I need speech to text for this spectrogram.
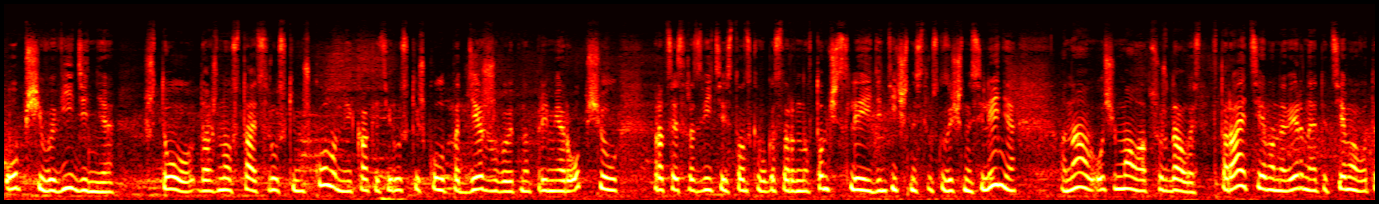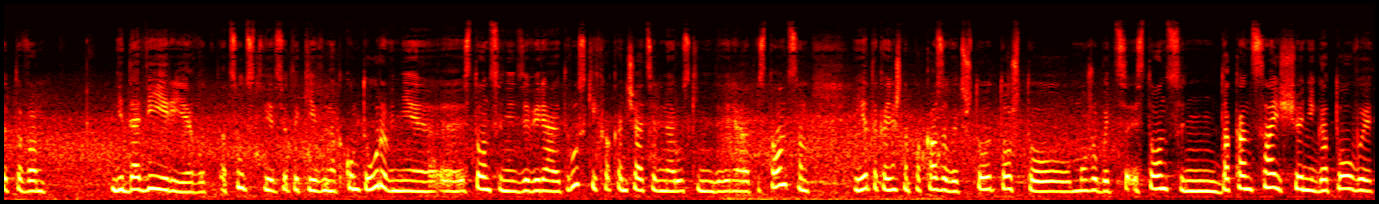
общего видения, что должно стать с русскими школами, и как эти русские школы поддерживают, например, общий процесс развития эстонского государства, в том числе идентичность русскоязычного населения, она очень мало обсуждалась. Вторая тема, наверное, это тема вот этого недоверие, вот отсутствие все-таки на каком-то уровне э, эстонцы не доверяют русских окончательно, русские не доверяют эстонцам. И это, конечно, показывает, что то, что, может быть, эстонцы до конца еще не готовы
